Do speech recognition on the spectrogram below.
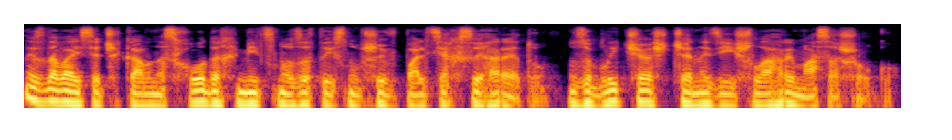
Не здавайся, чекав на сходах, міцно затиснувши в пальцях сигарету, з обличчя ще не зійшла гримаса шоку.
